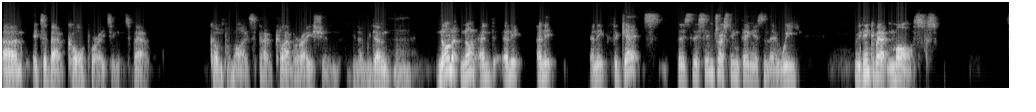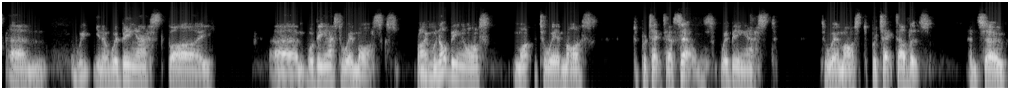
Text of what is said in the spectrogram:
um, it's about cooperating. It's about compromise, about collaboration. You know, we don't mm. not not and and it and it and it forgets. There's this interesting thing, isn't there? We we think about masks. Um, we you know we're being asked by um, we're being asked to wear masks, right? Mm-hmm. We're not being asked to wear masks to protect ourselves. We're being asked to wear masks to protect others, and so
